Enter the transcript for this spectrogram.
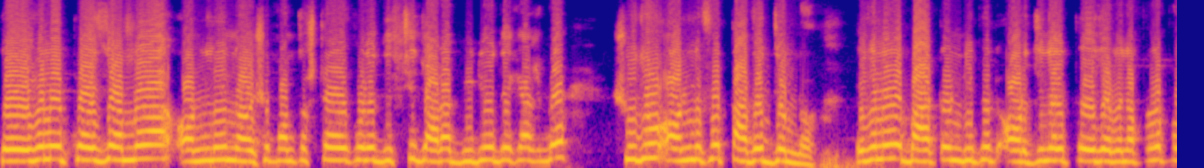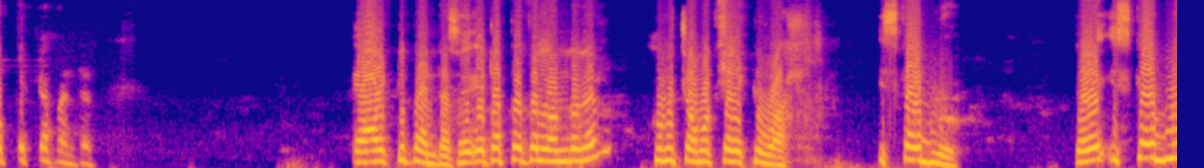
তো এগুলোর প্রাইস আমরা অনলি নয়শো পঞ্চাশ টাকা করে দিচ্ছি, যারা ভিডিও দেখে আসবে, শুধু অনলি ফর তাদের জন্য। এগুলো বাটন রিপিট অরিজিনাল পেয়ে যাবেন আপনারা প্রত্যেকটা প্যান্টের আরেকটি প্যান্ট আছে, এটা পেপে লন্ডনের খুবই চমৎকার একটি ওয়াশ স্কাই ব্লু যারা স্কাই ব্লু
